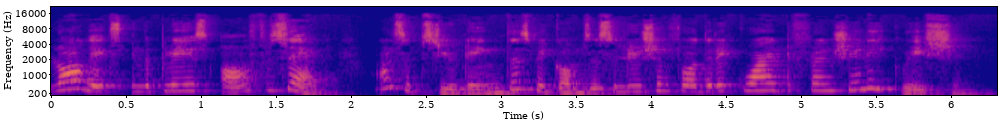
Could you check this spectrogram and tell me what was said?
log x in the place of z. On substituting, this becomes a solution for the required differential equation.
